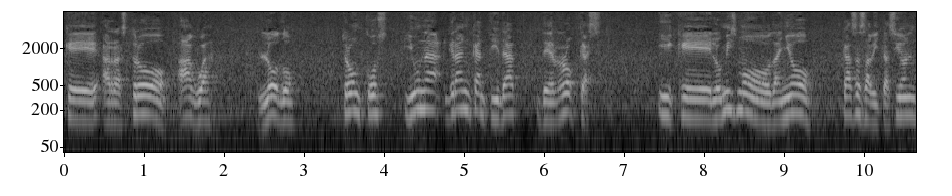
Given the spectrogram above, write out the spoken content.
que arrastró agua, lodo, troncos y una gran cantidad de rocas y que lo mismo dañó casas, habitación,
